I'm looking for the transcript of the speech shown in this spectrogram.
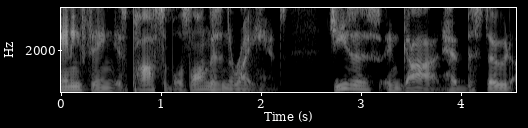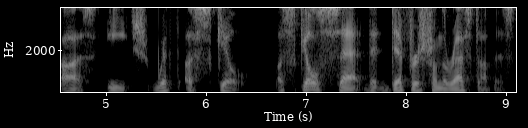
Anything is possible as long as in the right hands. Jesus and God have bestowed us each with a skill, a skill set that differs from the rest of us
